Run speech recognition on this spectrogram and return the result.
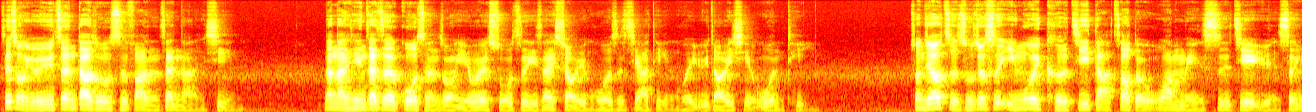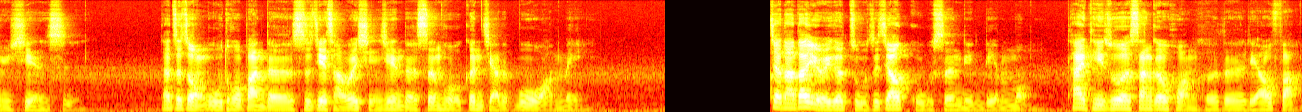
这种忧郁症大多是发生在男性。那男性在这个过程中也会说自己在校园或者是家庭会遇到一些问题。专家指出，就是因为科技打造的完美世界远胜于现实，那这种乌托邦的世界才会显现的生活更加的不完美。加拿大有一个组织叫古森林联盟，他还提出了三个缓和的疗法，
